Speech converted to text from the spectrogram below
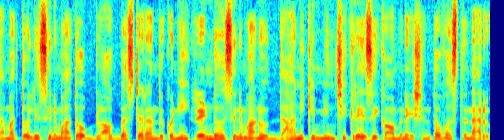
తమ తొలి సినిమాతో బ్లాక్ బస్టర్ అందుకుని రెండో సినిమాను దానికి మించి క్రేజీ కాంబినేషన్తో వస్తున్నారు.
